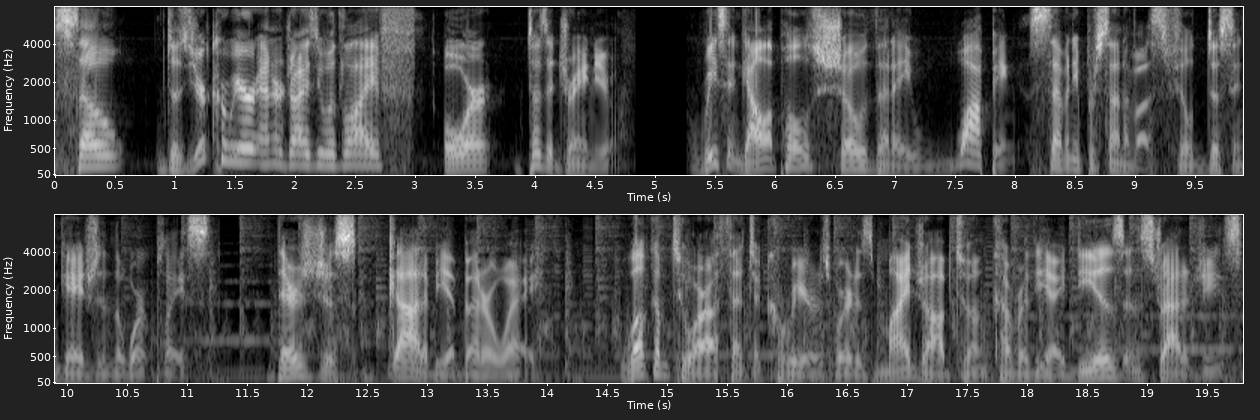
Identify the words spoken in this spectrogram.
So, does your career energize you with life or does it drain you? Recent Gallup polls show that a whopping 70% of us feel disengaged in the workplace. There's just gotta be a better way. Welcome to our Authentic Careers, where it is my job to uncover the ideas and strategies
